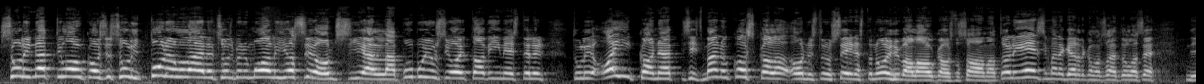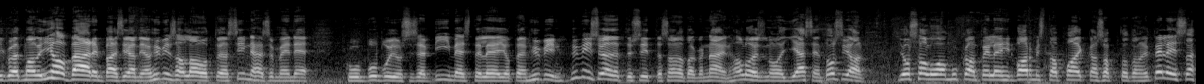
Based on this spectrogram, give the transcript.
se oli nätti laukaus ja se oli todella lähellä, että se olisi mennyt maaliin ja se on siellä. Jussi hoitaa viimeistelyn, tuli aika nätti. Siis mä en ole koskaan onnistunut seinästä noin hyvää laukausta saamaan. Toi oli ensimmäinen kerta, kun mä sain tulla se, niin kuin, että mä olin ihan väärinpäin siellä ja hyvin saa lauottua ja sinnehän se menee kun Bubu Jussi sen viimeistelee, joten hyvin, hyvin syötetty sitten, sanotaanko näin. Haluaisin olla jäsen. Tosiaan, jos haluaa mukaan peleihin varmistaa paikkansa tota, niin peleissä,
